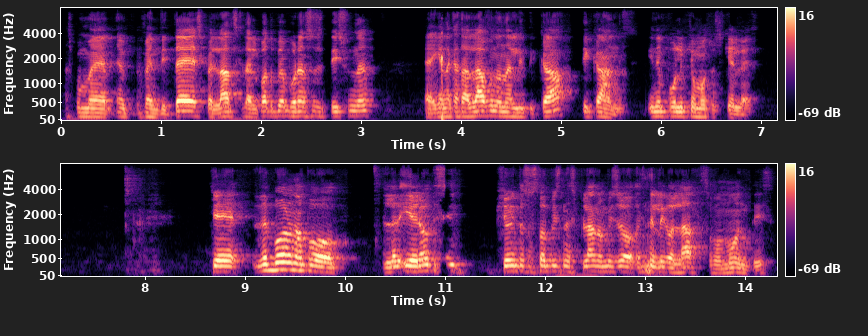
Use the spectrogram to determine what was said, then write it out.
ας πούμε επενδυτές, πελάτες κτλ. τα οποία μπορεί να σου ζητήσουν ε, για να καταλάβουν αναλυτικά τι κάνεις. Είναι πολύ πιο μακροσκελέ. Και δεν μπορώ να πω, δηλαδή η ερώτηση ποιο είναι το σωστό business plan νομίζω είναι λίγο λάθος από μόνη της.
